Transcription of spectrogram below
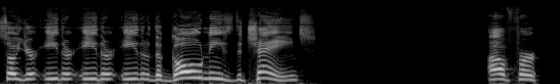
So you're either either either the goal needs to change of for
